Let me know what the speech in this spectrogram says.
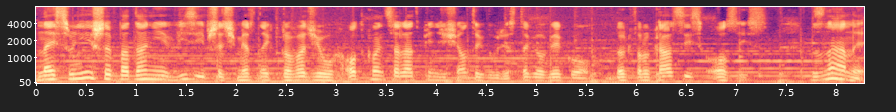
Najsłynniejsze badanie wizji przedśmiertnych prowadził od końca lat 50. XX wieku dr Calcis Osis, znany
